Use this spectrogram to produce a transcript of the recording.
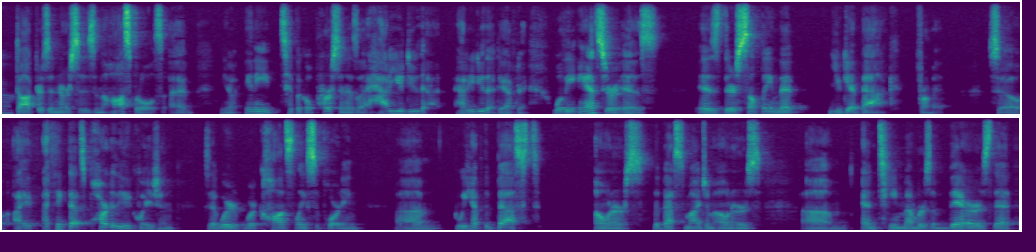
mm. doctors and nurses in the hospitals, uh, you know, any typical person is like, how do you do that? How do you do that day after day? Well, the answer is is there's something that you get back from it. So I, I think that's part of the equation is that we're we're constantly supporting. Um, we have the best owners, the best MyGym owners, um, and team members of theirs that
